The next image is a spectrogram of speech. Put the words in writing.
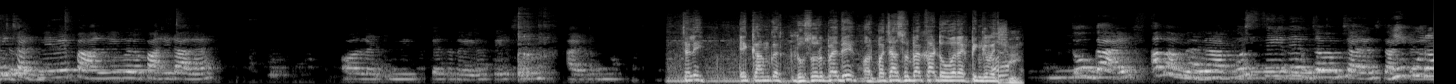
की चटनी में पानी वाला पानी डाला है। और लेट कैसा लगेगा? टेस्ट आई डोंट नो चले एक काम कर दो सौ रूपए दे और पचास रूपए काट ओवर एक्टिंग के वजह से तो गाइस अब हम मिलते हैं आपको सीधे जब हम चैलेंज स्टार्ट ये पूरा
